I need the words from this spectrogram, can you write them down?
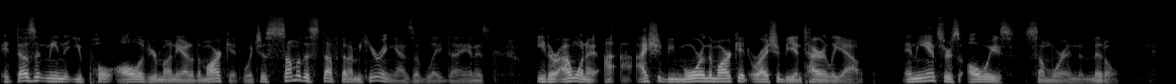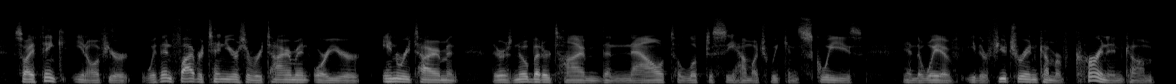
it doesn't mean that you pull all of your money out of the market, which is some of the stuff that I'm hearing as of late, Diane, is either I want to, I, I should be more in the market or I should be entirely out. And the answer is always somewhere in the middle. So I think, you know, if you're within five or 10 years of retirement or you're in retirement, there is no better time than now to look to see how much we can squeeze in the way of either future income or current income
